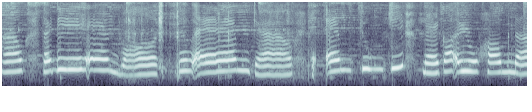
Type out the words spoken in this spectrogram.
hao? Hãy đi em vội, thương em chào. Em chung chí, mẹ có yêu không đã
